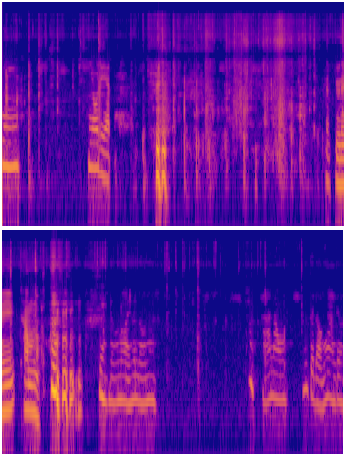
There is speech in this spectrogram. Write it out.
หนึงเหี่ยวแดด อยู่ในถ้ำเนาะ นี่ดอกน้อยเพิ่นดอกน้อยอื้อหาเนามีแต่ดอกงามเด้อ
